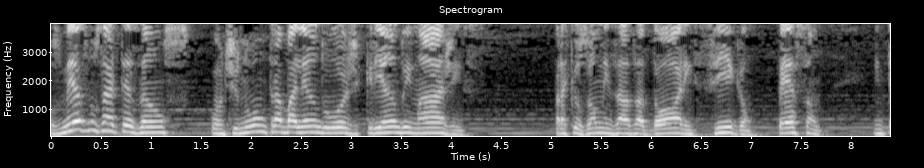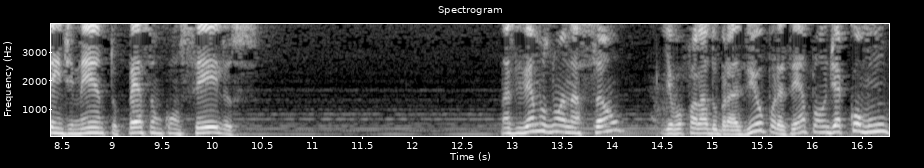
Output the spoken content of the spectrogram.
Os mesmos artesãos continuam trabalhando hoje, criando imagens para que os homens as adorem, sigam, peçam entendimento, peçam conselhos. Nós vivemos numa nação, e eu vou falar do Brasil, por exemplo, onde é comum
